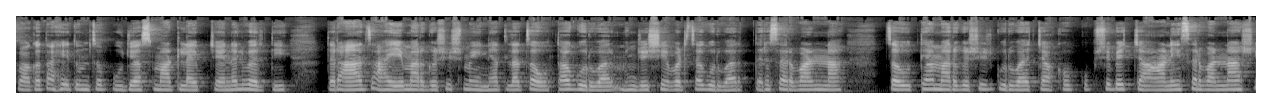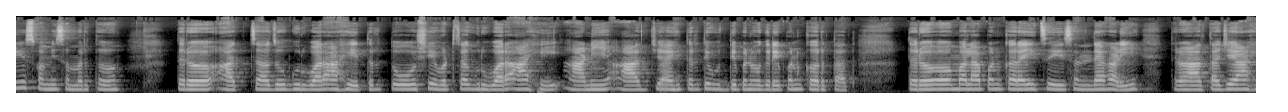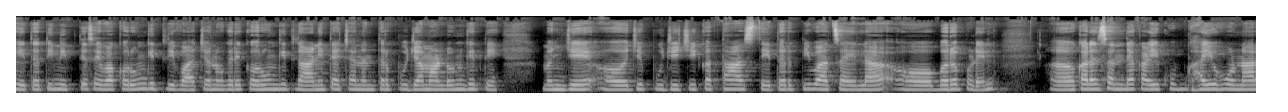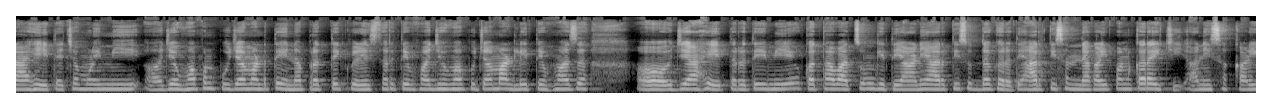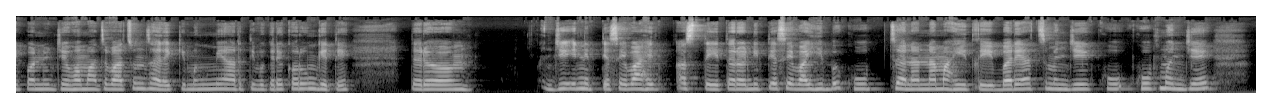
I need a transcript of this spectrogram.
स्वागत आहे तुमचं पूजा स्मार्ट लाईफ चॅनलवरती. तर आज आहे मार्गशीर्ष महिन्यातला चौथा गुरुवार म्हणजे शेवटचा गुरुवार. तर सर्वांना चौथ्या मार्गशीर्ष गुरुवारच्या खूप खूप शुभेच्छा आणि सर्वांना श्री स्वामी समर्थ. तर आजचा जो गुरुवार आहे तर तो शेवटचा गुरुवार आहे आणि आज जे आहे तर ते उद्यापन वगैरे पण करतात. तर मला पण करायचं आहे संध्याकाळी. तर आता जे आहे तर ती नित्यसेवा करून घेतली वाचन वगैरे करून घेतलं आणि त्याच्यानंतर पूजा मांडून घेते. म्हणजे जी पूजेची कथा असते तर ती वाचायला बरं पडेल. कारण संध्याकाळी खूप घाई होणार आहे. त्याच्यामुळे मी जेव्हा पण पूजा मांडते ना प्रत्येक वेळेस तर तेव्हा जेव्हा पूजा मांडली तेव्हाच जे आहे तर ते मी कथा वाचून घेते आणि आरतीसुद्धा करते. आरती संध्याकाळी पण करायची आणि सकाळी पण जेव्हा माझं वाचून झालं की मग मी आरती वगैरे करून घेते. तर जी नित्यसेवा आहे असते तर नित्यसेवा ही ब खूप जणांना माहिती आहे. बऱ्याच म्हणजे खूप खूप म्हणजे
